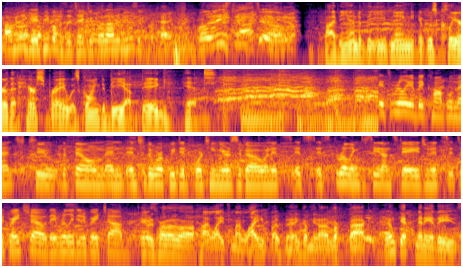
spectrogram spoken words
How many gay people does it take to put on a musical? Okay. Well, at least these two. By the end of the evening, it was clear that Hairspray was going to be a big hit. It's really a big compliment to the film and, and to the work we did 14 years ago, and it's it's it's thrilling to see it on stage, and it's it's a great show. They really did a great job. It was one of the highlights of my life, I think. I mean, I look back, you don't get many of these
